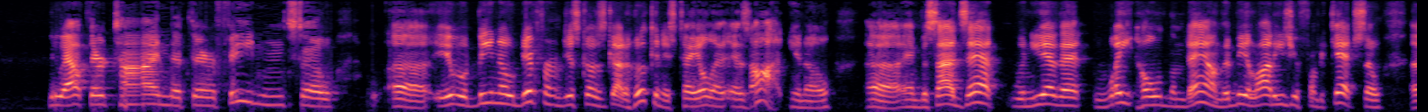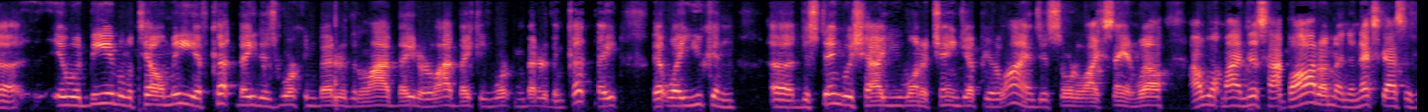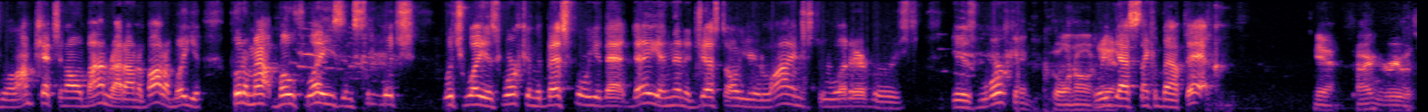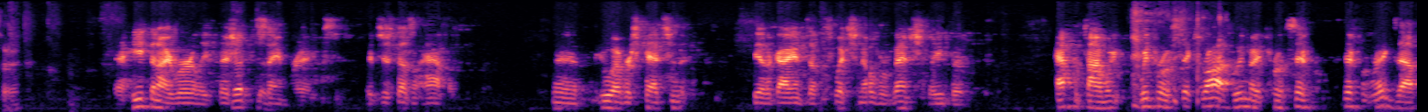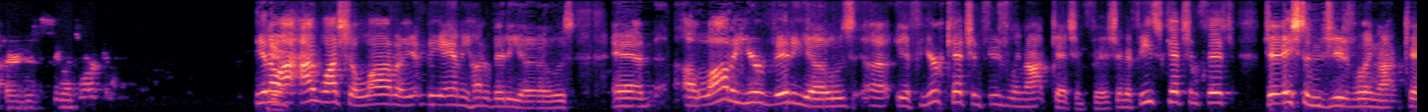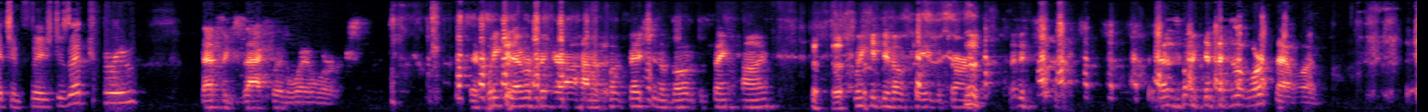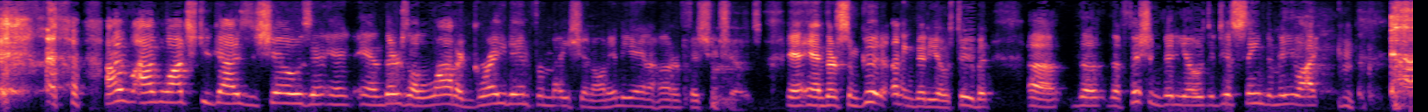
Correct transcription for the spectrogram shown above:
throughout their time that they're feeding. So uh, it would be no different just because it's got a hook in his tail as not, you know. Uh, and besides that, when you have that weight holding them down, they'd be a lot easier for them to catch. So uh, it would be able to tell me if cut bait is working better than live bait or live bait is working better than cut bait. That way you can uh, distinguish how you want to change up your lines. It's sort of like saying, well, I want mine this high bottom, and the next guy says, well, I'm catching all mine right on the bottom. Well, you put them out both ways and see which which way is working the best for you that day, and then adjust all your lines to whatever is is working. going on. What do Yeah, you guys think about that? yeah, I agree with that. Yeah, Heath and I rarely fish with the same rigs. It just doesn't happen. Uh, whoever's catching it, the other guy ends up switching over eventually. But half the time we, we throw six rods, we may throw six different rigs out there just to see what's working. You know, Yeah. I, I watch a lot of Indiana hunter videos, and a lot of your videos, uh, if you're catching, usually not catching fish, and if he's catching fish, Jason's usually not catching fish. Is that true? That's exactly the way it works. if we could ever figure out how to put fish in a boat at the same time, we could do okay in the tournament. But it doesn't, it doesn't work that way. I've I've watched you guys' shows, and, and, and there's a lot of great information on Indiana hunter fishing shows, and, and there's some good hunting videos too. But uh, the the fishing videos, it just seemed to me like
